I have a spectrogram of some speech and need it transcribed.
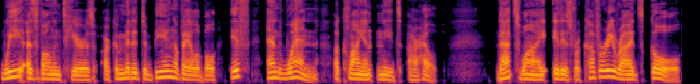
we as volunteers are committed to being available if and when a client needs our help. That's why it is Recovery Ride's goal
